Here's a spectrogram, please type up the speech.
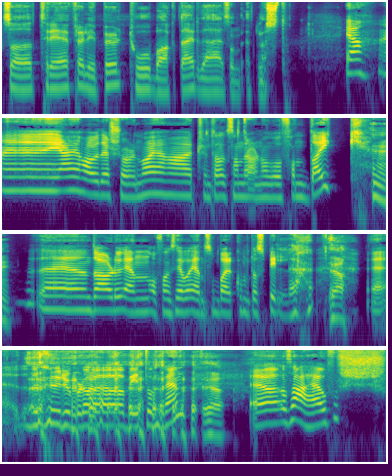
Så tre fra Liverpool, to bak der, det er sånn et must. Ja, jeg har jo det sjøl nå. Jeg har Trent Alexander Arnold og van Dijk. Mm. Da har du en offensiv og en som bare kommer til å spille Ja. rubbel og bit omtrent. ja. Og så er jeg jo for s-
